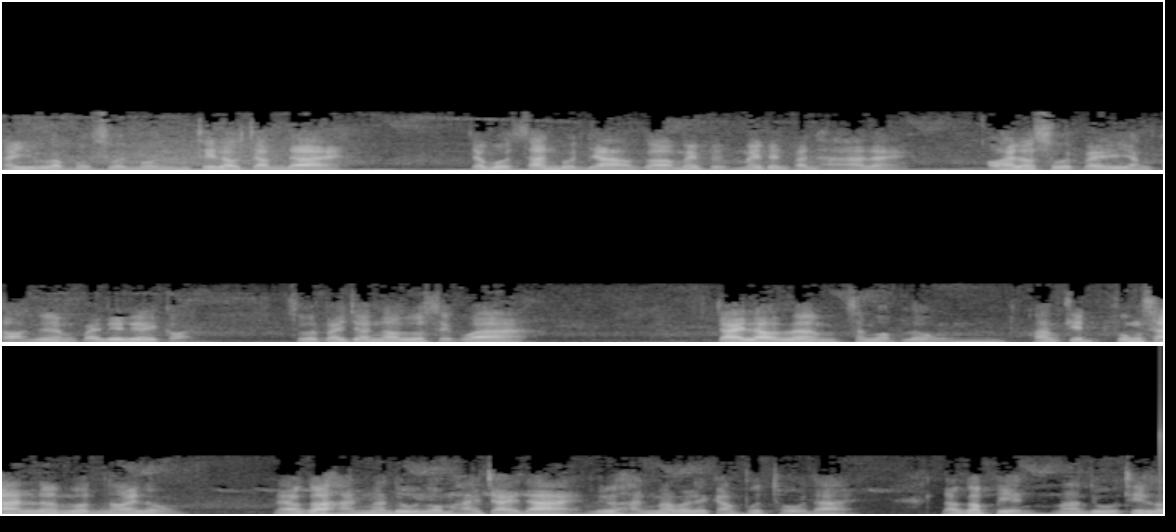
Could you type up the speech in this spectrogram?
ให้อยู่กับบทสวดมนต์ที่เราจำได้ จะบทสั้นบทยาวก็ไม่ไม่เป็นปัญหาอะไร ขอให้เราสวดไปอย่างต่อเนื่องไปเรื่อย ๆ ก่อน สวดไปจนเรารู้สึกว่า ใจเราเริ่มสงบลง ความคิดฟุ้งซ่านเริ่มลดน้อยลง แล้วก็หันมาดูลมหายใจได้ หรือหันมาบริกรรมพุทโธได้เราก็เปลี่ยนมาดูที่ล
